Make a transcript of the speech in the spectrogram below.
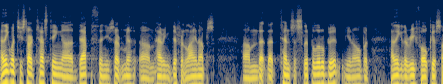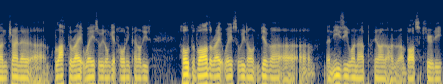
I think once you start testing uh, depth and you start um, having different lineups, um, that that tends to slip a little bit, you know. But I think the refocus on trying to uh, block the right way so we don't get holding penalties, hold the ball the right way so we don't give a, a, a an easy one up, you know, on, on, on, ball security.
